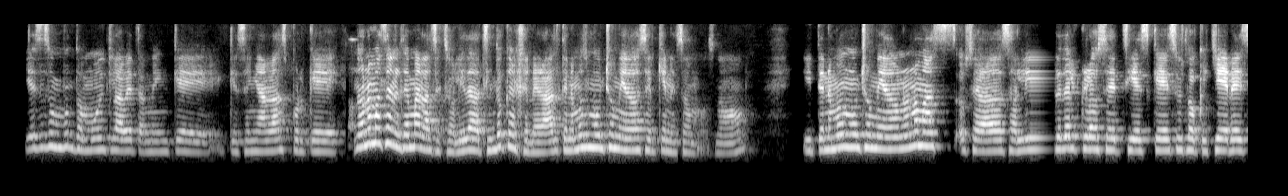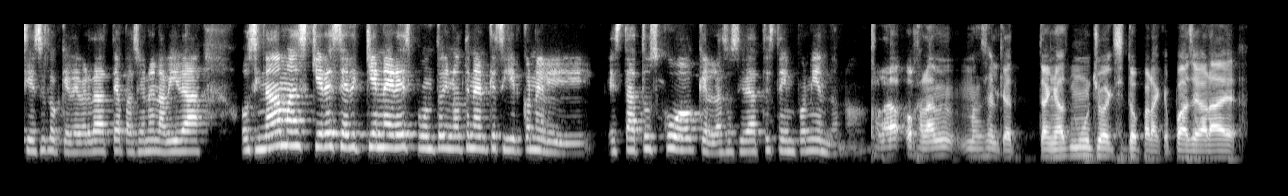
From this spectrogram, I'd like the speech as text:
Y ese es un punto muy clave también que, que señalas, porque no nomás en el tema de la sexualidad, siento que en general tenemos mucho miedo a ser quienes somos, ¿no? y tenemos mucho miedo, no nomás, o sea, salir del closet si es que eso es lo que quieres, si eso es lo que de verdad te apasiona en la vida, o si nada más quieres ser quien eres, punto, y no tener que seguir con el status quo que la sociedad te está imponiendo, ¿no? Ojalá, ojalá más el que tengas mucho éxito para que puedas llegar a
